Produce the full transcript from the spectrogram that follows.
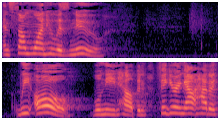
and someone who is new. We all will need help in figuring out how to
